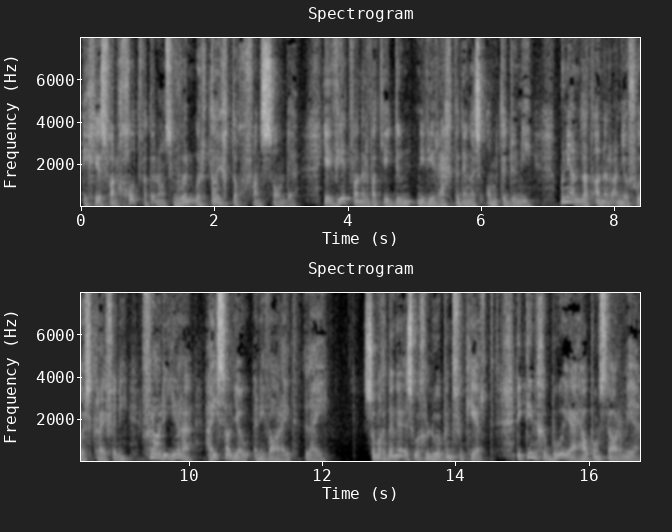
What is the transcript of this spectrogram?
Die gees van God wat in ons woon oortuig tog van sonde. Jy weet wanneer wat jy doen nie die regte ding is om te doen nie. Moenie aan laat ander aan jou voorskryf nie. Vra die Here, hy sal jou in die waarheid lei. Sommige dinge is ooglopend verkeerd. Die 10 gebooie help ons daarmee.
